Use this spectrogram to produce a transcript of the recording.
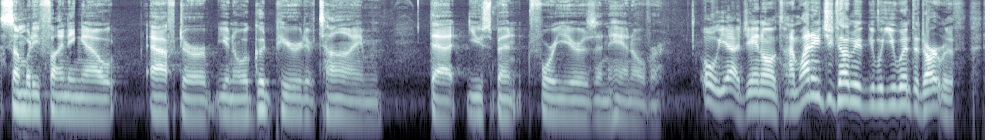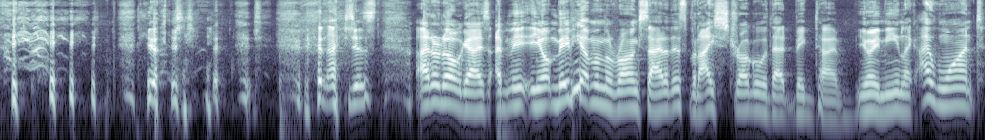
somebody finding out after, you know, a good period of time that you spent 4 years in Hanover? Oh yeah, Jane all the time. Why didn't you tell me you went to Dartmouth? And I just, I don't know, guys. I mean, you know, maybe I'm on the wrong side of this, but I struggle with that big time. You know what I mean? Like, I want.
